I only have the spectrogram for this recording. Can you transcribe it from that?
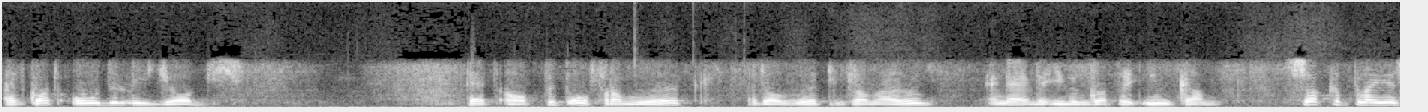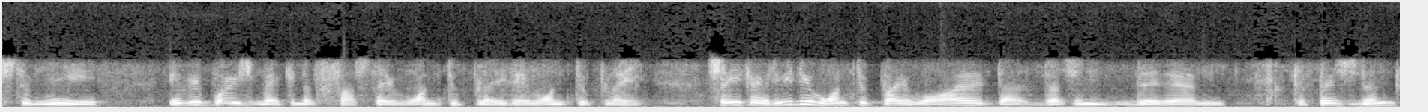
have got ordinary jobs that are put off from work, that are working from home, and haven't even got the income. Soccer players, to me, everybody's making a fuss. They want to play. They want to play. So if they really want to play, why doesn't the, um, the president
